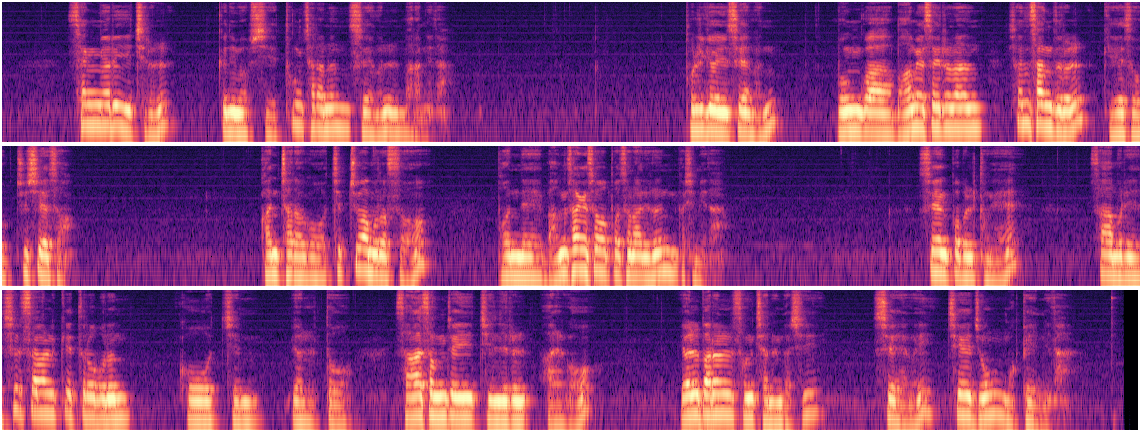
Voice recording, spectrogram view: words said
생멸의 이치를 끊임없이 통찰하는 수행을 말합니다. 불교의 수행은 몸과 마음에서 일어나는 현상들을 계속 주시해서 관찰하고 집중함으로써 번뇌의 망상에서 벗어나려는 것입니다. 수행법을 통해 사물의 실상을 꿰뚫어 보는 고침, 멸도, 사성제의 진리를 알고 열반을 성취하는 것이 수행의 최종 목표입니다.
